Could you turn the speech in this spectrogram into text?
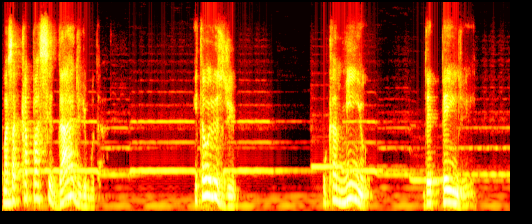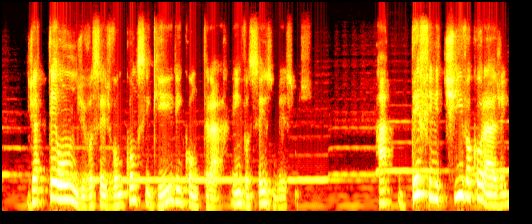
mas a capacidade de mudar. Então eu lhes digo: o caminho depende de até onde vocês vão conseguir encontrar em vocês mesmos a definitiva coragem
